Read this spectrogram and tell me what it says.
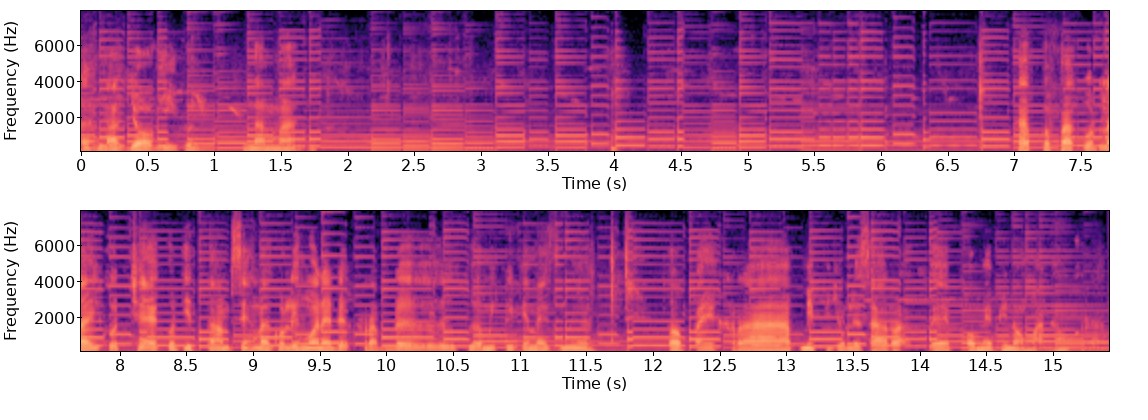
นะมากยอกอีกคนน้ำมากครับก็ฝากกดไลค์กดแชร์กดติดตามเสียงหน่อยคนเลี้ยงว่าในเด้อครับ เด้อเพื่อมีคลิปใหม่เสนอต่อไปครับ มีประโยชน์และสาระแต่พ่อแม่พี่น้องบ้านเฮาครับ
